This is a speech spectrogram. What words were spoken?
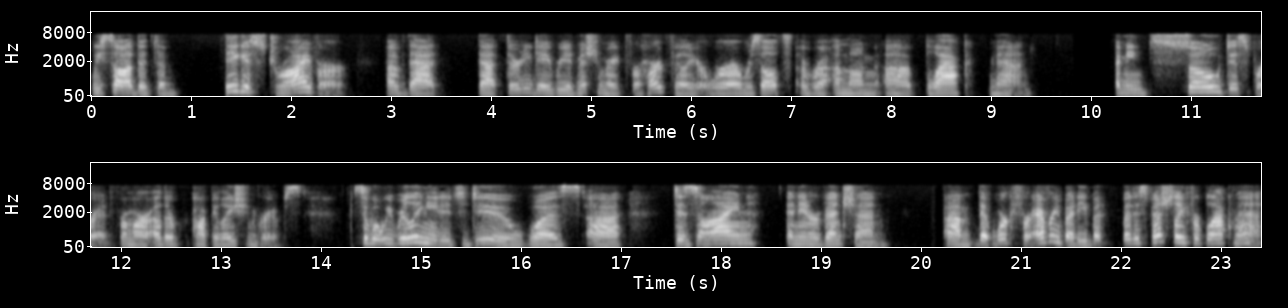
we saw that the biggest driver of that that 30-day readmission rate for heart failure were our results among uh, Black men. I mean, so disparate from our other population groups. So what we really needed to do was uh, design an intervention um, that worked for everybody, but but especially for Black men.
